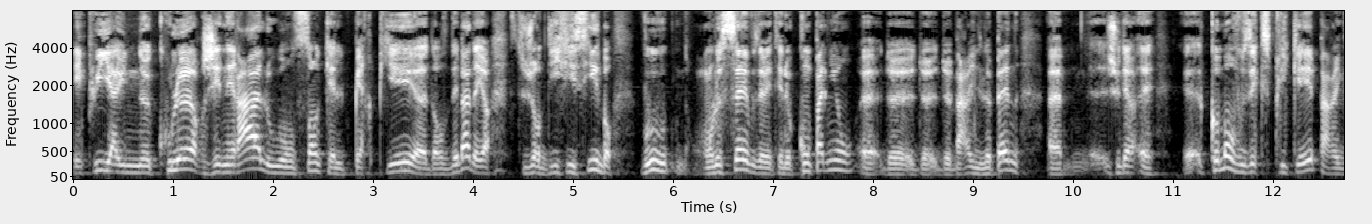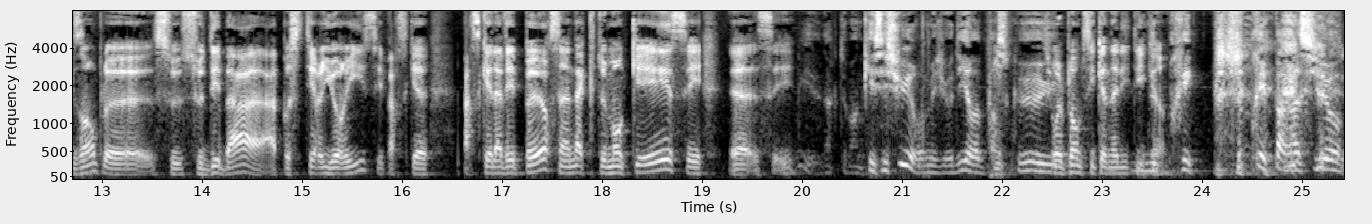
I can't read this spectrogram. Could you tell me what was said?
et puis il y a une couleur générale où on sent qu'elle perd pied euh, dans ce débat. D'ailleurs, c'est toujours difficile. Bon, vous, on le sait, vous avez été le compagnon de, de, de Marine Le Pen. je veux dire euh, comment vous expliquez, par exemple, euh, ce, débat a posteriori? C'est parce que parce qu'elle avait peur, c'est un acte manqué, c'est euh, c'est un acte manqué, c'est sûr, mais je veux dire parce que sur le plan psychanalytique, une, hein. préparation,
